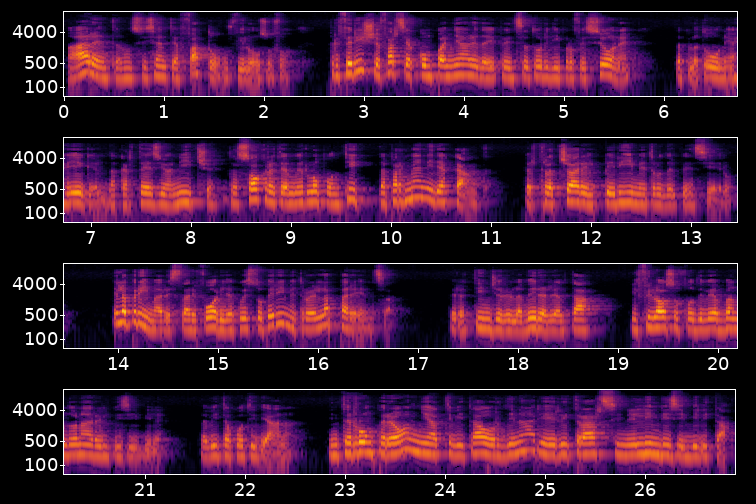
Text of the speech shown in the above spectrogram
Ma Arendt non si sente affatto un filosofo, preferisce farsi accompagnare dai pensatori di professione, da Platone a Hegel, da Cartesio a Nietzsche, da Socrate a Merleau-Ponty, da Parmenide a Kant per tracciare il perimetro del pensiero. E la prima a restare fuori da questo perimetro è l'apparenza. Per attingere la vera realtà, il filosofo deve abbandonare il visibile, la vita quotidiana, interrompere ogni attività ordinaria e ritrarsi nell'invisibilità,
